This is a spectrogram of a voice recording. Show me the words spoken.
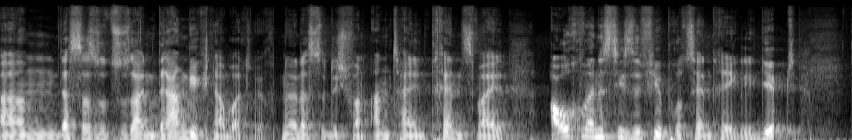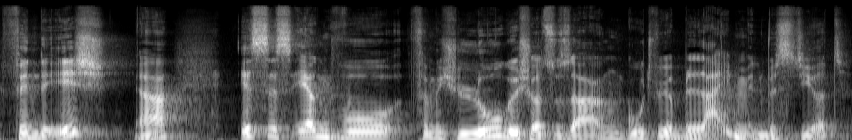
ähm, dass da sozusagen dran geknabbert wird, ne? dass du dich von Anteilen trennst, weil auch wenn es diese 4%-Regel gibt, finde ich, ja, ist es irgendwo für mich logischer zu sagen, gut, wir bleiben investiert,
